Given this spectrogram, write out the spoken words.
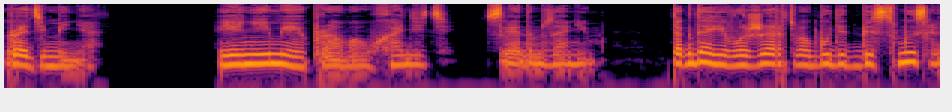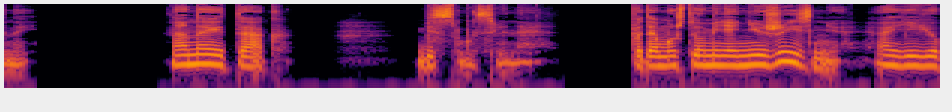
ради меня. Я не имею права уходить следом за ним. Тогда его жертва будет бессмысленной. Она и так бессмысленная, потому что у меня не жизнь, а ее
